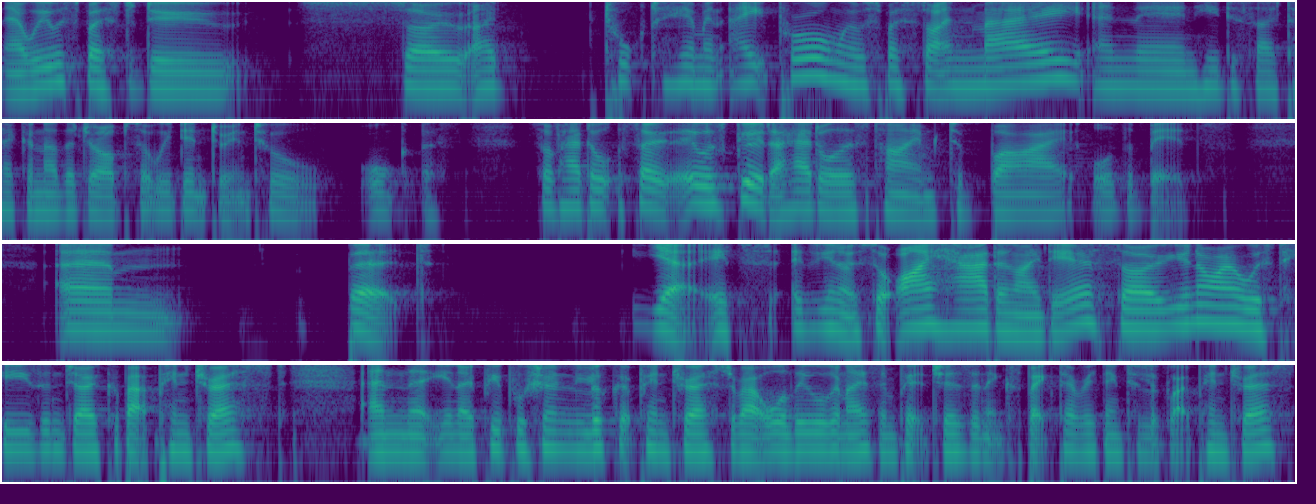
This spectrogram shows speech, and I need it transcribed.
Now we were supposed to do so I talked to him in April and we were supposed to start in May and then he decided to take another job so we didn't do it until August. So I've had all so it was good. I had all this time to buy all the bids. Um but yeah, it's you know, so I had an idea. So you know, I always tease and joke about Pinterest, and that you know people shouldn't look at Pinterest about all the organizing pictures and expect everything to look like Pinterest.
